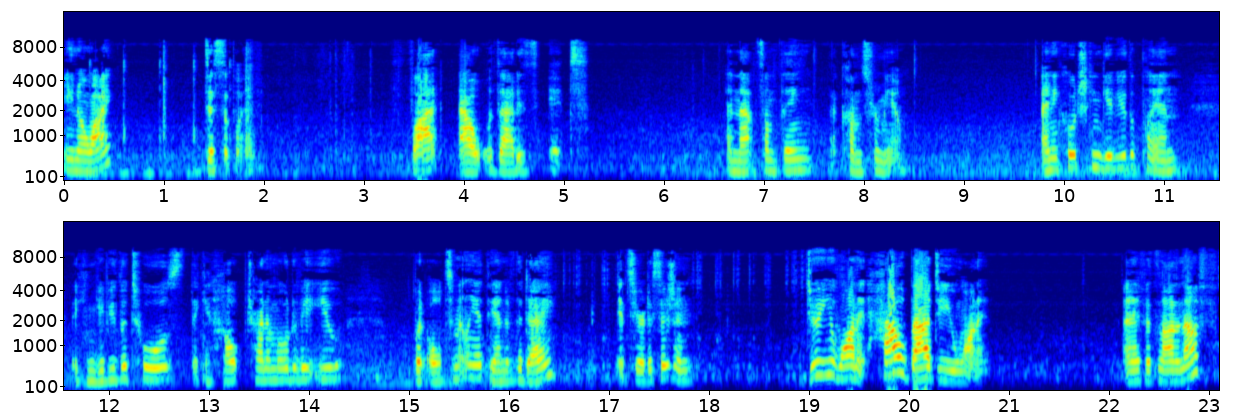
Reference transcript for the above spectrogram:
You know why? Discipline. Flat out, that is it. And that's something that comes from you. Any coach can give you the plan, they can give you the tools, they can help try to motivate you, but ultimately, at the end of the day, it's your decision. Do you want it? How bad do you want it? And if it's not enough,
